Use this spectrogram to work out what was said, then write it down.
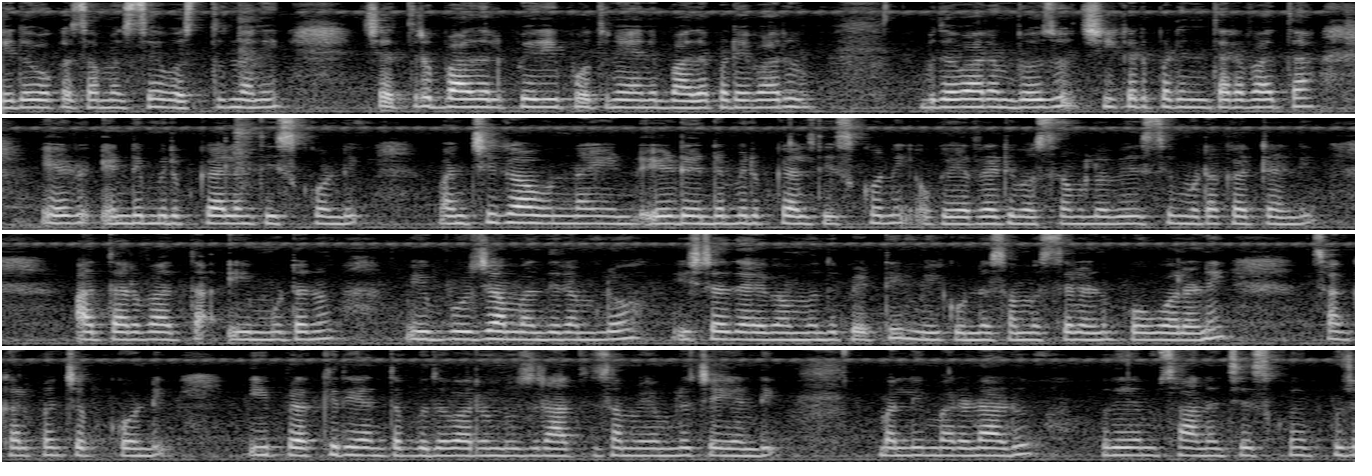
ఏదో ఒక సమస్య వస్తుందని శత్రు బాధలు పెరిగిపోతున్నాయని బాధపడేవారు బుధవారం రోజు చీకటి పడిన తర్వాత ఏడు ఎండుమిరపకాయలను తీసుకోండి. మంచిగా ఉన్న ఏడు ఎండుమిరపకాయలు తీసుకొని ఒక ఎర్రటి వస్త్రంలో వేసి ముడకట్టండి. ఆ తర్వాత ఈ మూటను మీ పూజా మందిరంలో ఇష్టదైవం ముందు పెట్టి మీకున్న సమస్యలను పోవాలని సంకల్పం చెప్పుకోండి. ఈ ప్రక్రియ అంతా బుధవారం రోజు రాత్రి సమయంలో చేయండి. మళ్ళీ మరునాడు ఉదయం స్నానం చేసుకుని పూజ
